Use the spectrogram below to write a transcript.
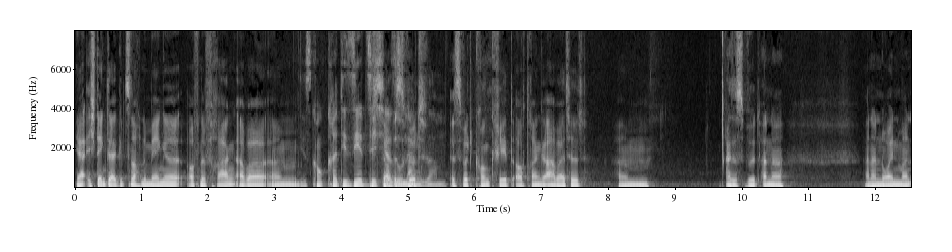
ja, ich denke, da gibt es noch eine Menge offene Fragen, aber ähm, es konkretisiert sich glaub, ja so es langsam. Wird, es wird konkret auch dran gearbeitet. Ähm, also es wird an einer einer neuen, Mann,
